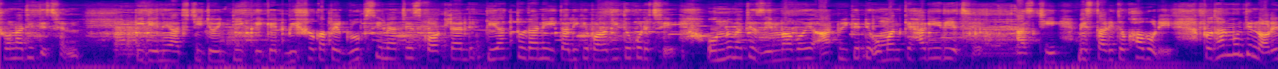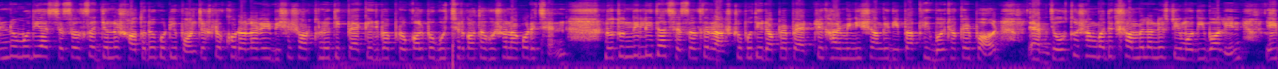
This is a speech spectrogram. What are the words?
সোনা জিতেছেন। ইডেনে আজ টি টোয়েন্টি ক্রিকেট বিশ্বকাপের গ্রুপ সি ম্যাচে স্কটল্যান্ড তিয়াত্তর রানে ইতালিকে পরাজিত করেছে। অন্য ম্যাচে জিম্বাবুয়ে আট উইকেটে ওমানকে হারিয়ে দিয়েছে। আসছি বিস্তারিত খবরে। প্রধানমন্ত্রী নরেন্দ্র মোদী আজ সেসেলসের জন্য সতেরো কোটি পঞ্চাশ লক্ষ ডলারের বিশেষ অর্থনৈতিক প্যাকেজ বা প্রকল্প গুচ্ছের কথা ঘোষণা করেছেন। নতুন দিল্লিতে আজ সেসেলসের রাষ্ট্রপতি ডক্টর প্যাট্রিক হারমিনির সঙ্গে দ্বিপাক্ষিক বৈঠকের পর এক যৌথ সাংবাদিক সম্মেলনে শ্রী মোদী বলেন, এই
